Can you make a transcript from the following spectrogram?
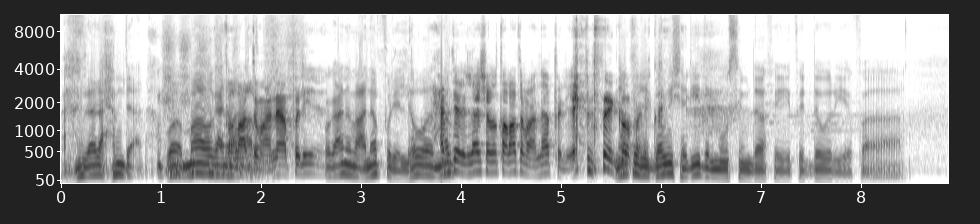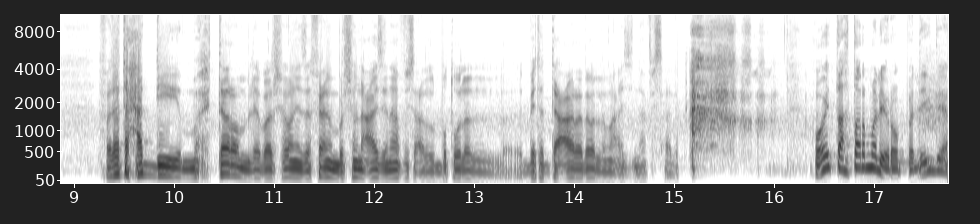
لا لا الحمد لله ما وقعنا مع طلعتوا مع. نابولي وقعنا مع نابولي اللي هو الحمد لله عشان طلعتوا مع نابولي نابولي قوي شديد الموسم ده في في الدوري ف فده تحدي محترم لبرشلونة إذا فعلا برشلونة عايز ينافس على البطولة ال- بيت الدعارة ده ولا ما عايز ينافس عليه؟ هو انت احترم اليوروبا ليج دي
